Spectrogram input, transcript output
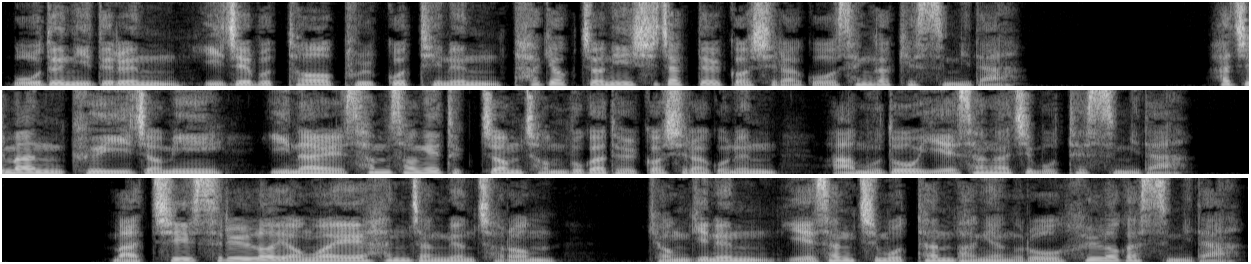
모든 이들은 이제부터 불꽃 튀는 타격전이 시작될 것이라고 생각했습니다. 하지만 그 이점이 이날 삼성의 득점 전부가 될 것이라고는 아무도 예상하지 못했습니다. 마치 스릴러 영화의 한 장면처럼 경기는 예상치 못한 방향으로 흘러갔습니다.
